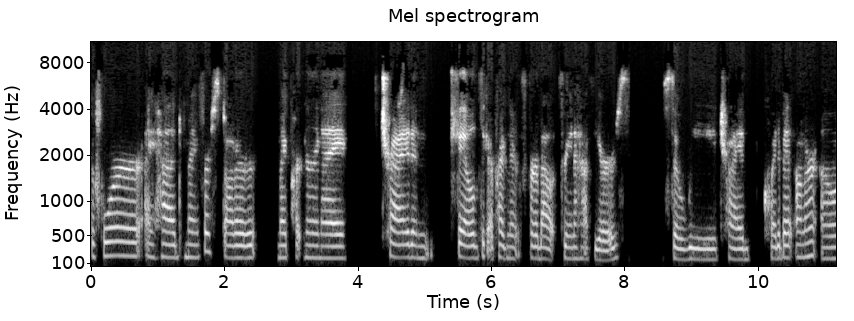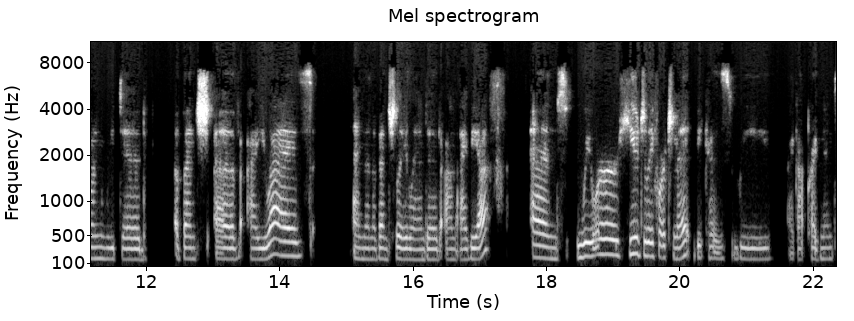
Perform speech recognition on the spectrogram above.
before I had my first daughter, my partner and I tried and failed to get pregnant for about three and a half years. So we tried quite a bit on our own. We did a bunch of IUIs and then eventually landed on IVF. And we were hugely fortunate because we I got pregnant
